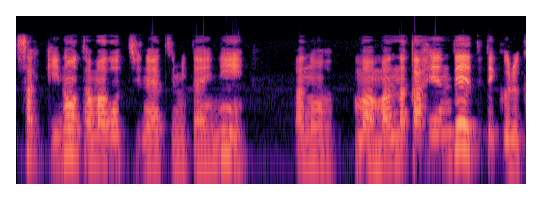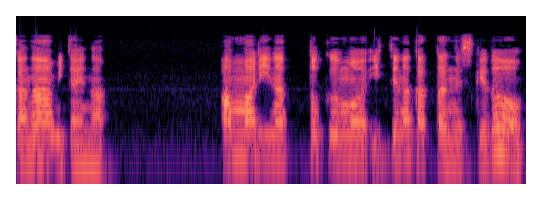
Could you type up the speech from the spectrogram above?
さっきのたまごっちのやつみたいに、あの、まあ真ん中辺で出てくるかな、みたいなあんまり納得もいってなかったんですけど、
